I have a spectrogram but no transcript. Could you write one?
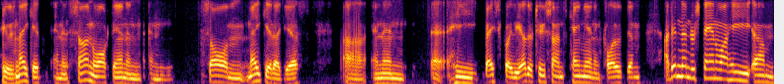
he was naked and his son walked in and and saw him naked, I guess. Uh and then uh, he basically the other two sons came in and clothed him. I didn't understand why he um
